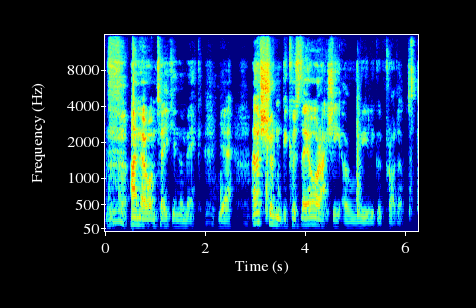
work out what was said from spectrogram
I know I'm taking the mick, yeah. And I shouldn't because they are actually a really good product.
